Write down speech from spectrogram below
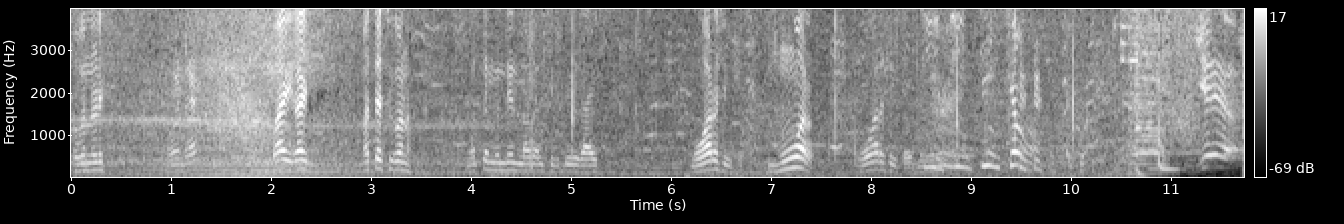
ಹೋಗೋಣ ನೋಡಿ. ಬಾಯ್ ಗಾಯ್ಸ್ ಮತ್ತೆ ಸಿಗೋಣ. ಮತ್ತೆ ಮುಂದಿನ ಲಾಗಲ್ಲಿ ಸಿಗ್ತೀವಿ ಗಾಯ್ಸ್ ಮೂವರು ಸಿಗ್ತೀವಿ. ಮೂವರು. ಮೂವರು ಸಿಗ್ತೇವೆ. ಚೀಂ ಚೀಂ ಚೀಂ ಚೀಂ Yeah.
